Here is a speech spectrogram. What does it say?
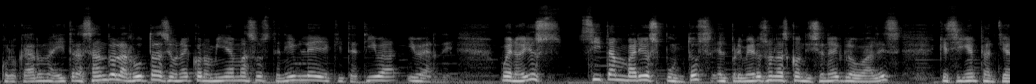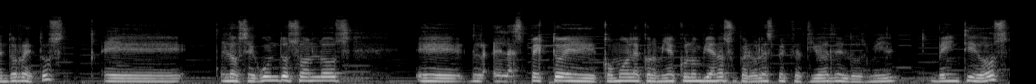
colocaron ahí trazando la ruta hacia una economía más sostenible, equitativa y verde. Bueno, ellos citan varios puntos. El primero son las condiciones globales que siguen planteando retos. Eh, los segundos son los eh, el aspecto de cómo la economía colombiana superó las expectativas del 2022.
